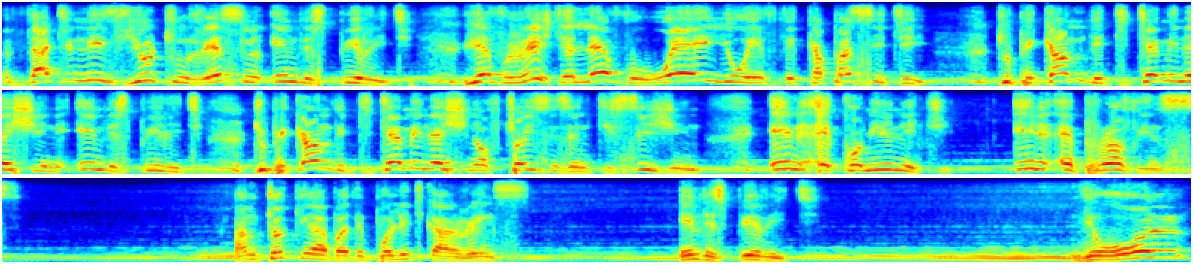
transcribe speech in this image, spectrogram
that needs you to wrestle in the spirit. You have reached a level where you have the capacity to become the determination in the spirit, to become the determination of choices and decision in a community, in a province. I'm talking about the political ranks in the spirit. The whole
